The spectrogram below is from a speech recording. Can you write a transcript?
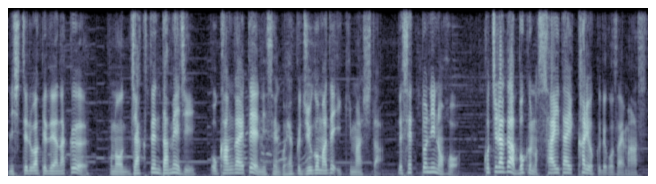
にしてるわけではなくこの弱点ダメージを考えて2515まで行きました。でセット2の方。こちらが僕の最大火力でございます。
